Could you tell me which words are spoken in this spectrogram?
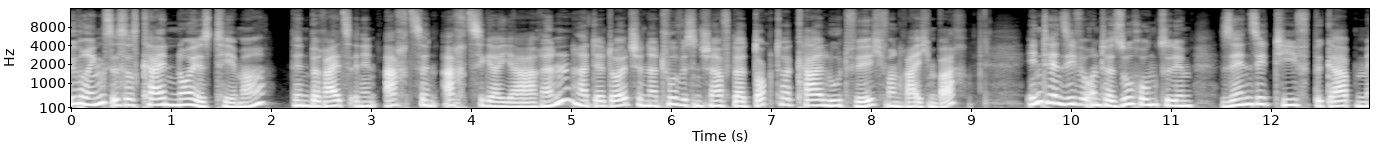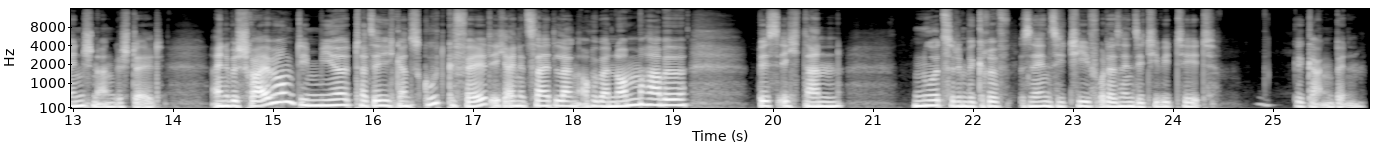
Übrigens ist es kein neues Thema, denn bereits in den 1880er Jahren hat der deutsche Naturwissenschaftler Dr. Karl Ludwig von Reichenbach intensive Untersuchungen zu dem sensitiv begabten Menschen angestellt. Eine Beschreibung, die mir tatsächlich ganz gut gefällt, ich eine Zeit lang auch übernommen habe, bis ich dann nur zu dem Begriff sensitiv oder Sensitivität gegangen bin.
